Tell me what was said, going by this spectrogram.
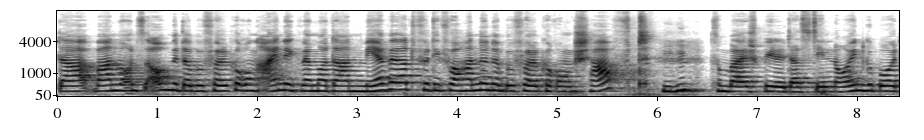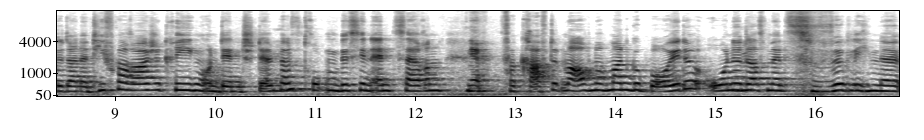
Da waren wir uns auch mit der Bevölkerung einig, wenn man da einen Mehrwert für die vorhandene Bevölkerung schafft, mhm. zum Beispiel, dass die neuen Gebäude dann eine Tiefgarage kriegen und den Stellplatzdruck ein bisschen entzerren, ja. verkraftet man auch nochmal ein Gebäude, ohne mhm. dass man jetzt wirklich eine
